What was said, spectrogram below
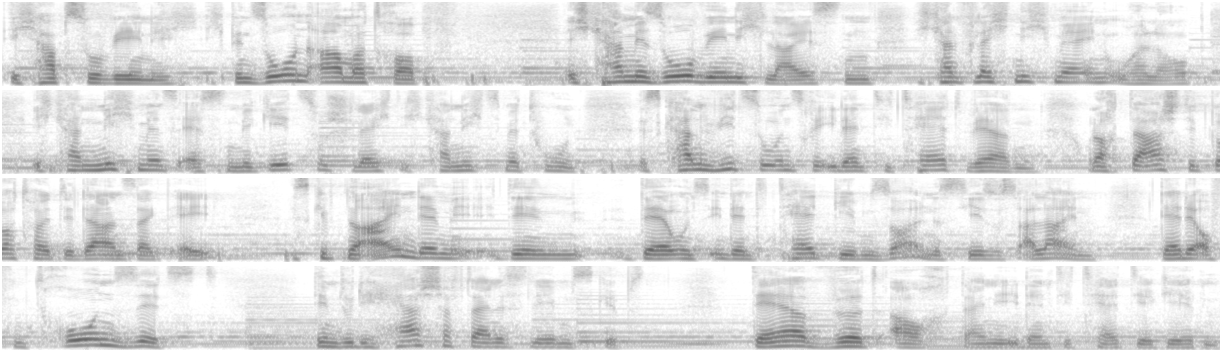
ich habe so wenig, ich bin so ein armer Tropf, ich kann mir so wenig leisten, ich kann vielleicht nicht mehr in Urlaub, ich kann nicht mehr ins Essen, mir geht so schlecht, ich kann nichts mehr tun. Es kann wie zu unserer Identität werden. Und auch da steht Gott heute da und sagt, ey, es gibt nur einen, der, dem, der uns Identität geben soll, und das ist Jesus allein. Der, der auf dem Thron sitzt, dem du die Herrschaft deines Lebens gibst, der wird auch deine Identität dir geben.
